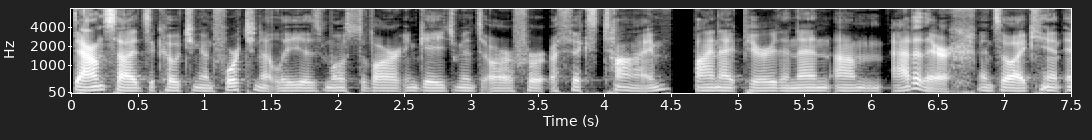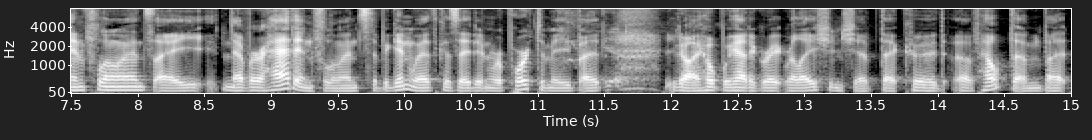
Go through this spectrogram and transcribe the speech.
downsides of coaching unfortunately is most of our engagements are for a fixed time finite period and then I'm out of there. And so I can't influence. I never had influence to begin with because they didn't report to me. But, you know, I hope we had a great relationship that could have helped them. But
